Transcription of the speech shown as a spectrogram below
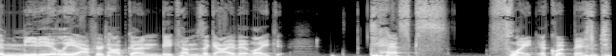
immediately after Top Gun becomes a guy that like tests flight equipment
